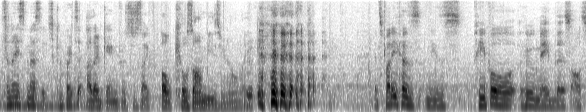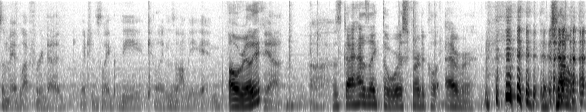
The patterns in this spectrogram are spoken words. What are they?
it's a nice message compared to other games where it's just like, oh, kill zombies, you know? Like, It's funny because these people who made this also made Left 4 Dead, which is like the killing zombie game. oh, really? Yeah. This guy has like the worst vertical ever. Jump.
